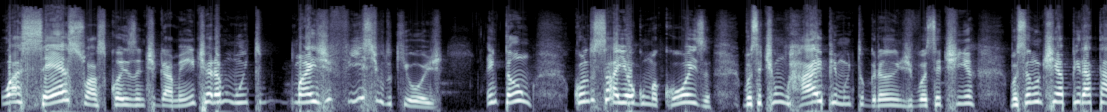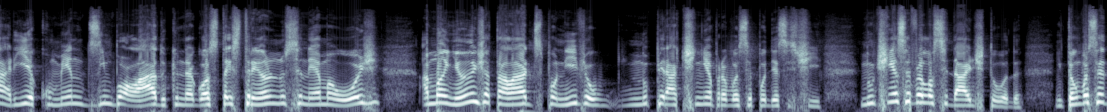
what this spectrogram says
o acesso às coisas antigamente era muito mais difícil do que hoje. Então, quando saía alguma coisa, você tinha um hype muito grande, você tinha, você não tinha pirataria comendo desembolado que o negócio está estreando no cinema hoje, amanhã já está lá disponível no piratinha para você poder assistir. Não tinha essa velocidade toda. Então você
